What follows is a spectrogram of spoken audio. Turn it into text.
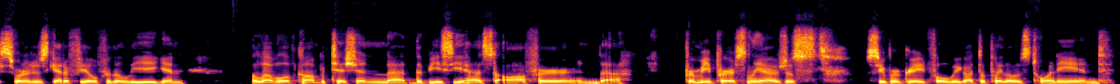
sort of just get a feel for the league and the level of competition that the BC has to offer. And uh, for me personally, I was just super grateful we got to play those 20 and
